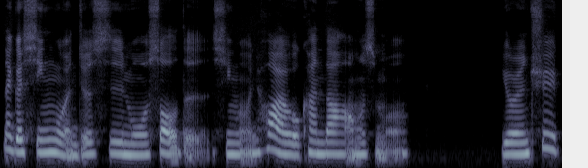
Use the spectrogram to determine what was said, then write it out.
那个新闻，就是魔兽的新闻，嗯、后来我看到好像什么有人去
